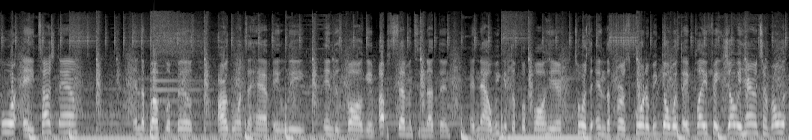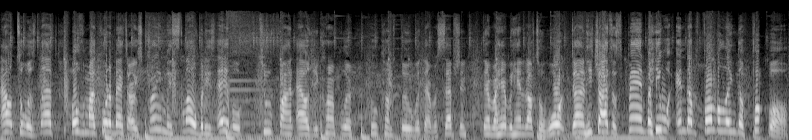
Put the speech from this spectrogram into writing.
for a touchdown, and the Buffalo Bills are going to have a lead in this ball game, up seven to nothing. And now we get the football here towards the end of the first quarter. We go with a play fake. Joey Harrington rolling out to his left. Both of my quarterbacks are extremely slow, but he's able to find Alge Crumpler, who comes through with that reception. Then right here, we hand it off to Warrick Dunn. He tries to spin, but he will end up fumbling the football.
